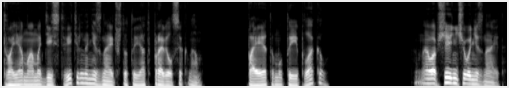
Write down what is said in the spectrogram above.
«Твоя мама действительно не знает, что ты отправился к нам. Поэтому ты и плакал?» «Она вообще ничего не знает.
